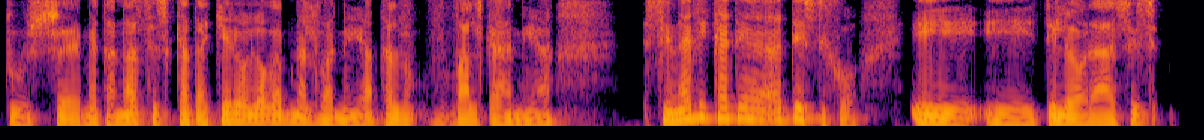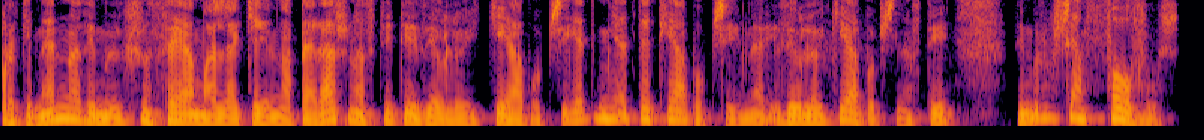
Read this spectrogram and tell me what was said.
τους ε, μετανάστες κατά κύριο λόγο από την Αλβανία, από τα Βαλκάνια, συνέβη κάτι αντίστοιχο. Οι, οι τηλεοράσεις, προκειμένου να δημιουργήσουν θέαμα αλλά και να περάσουν αυτή τη ιδεολογική άποψη, γιατί μια τέτοια άποψη είναι, ιδεολογική άποψη είναι αυτή, δημιουργούσαν φόβους.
